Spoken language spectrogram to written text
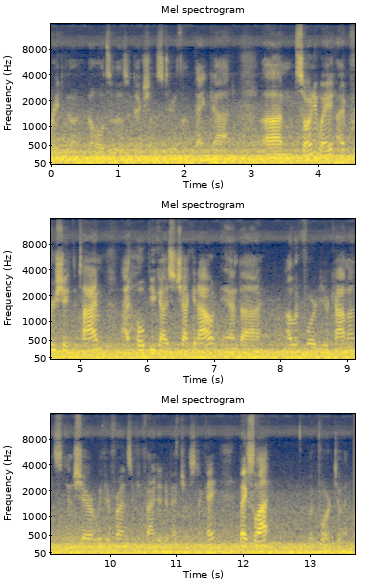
break the, the holds of those addictions too. Thank God. Um, so anyway, I appreciate the time. I hope you guys check it out, and uh, I look forward to your comments and share it with your friends if you find it of interest. Okay? Thanks a lot. Look forward to it.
